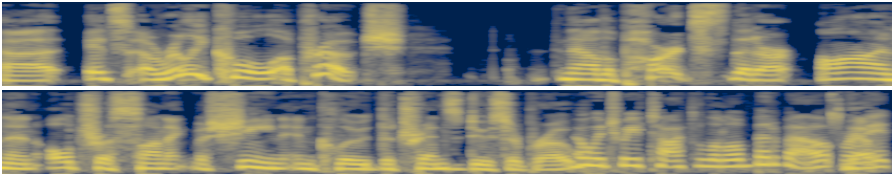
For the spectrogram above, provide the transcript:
uh, it's a really cool approach. Now, the parts that are on an ultrasonic machine include the transducer probe. which we've talked a little bit about, Yep.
